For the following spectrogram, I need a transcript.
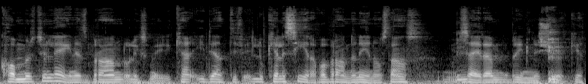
kommer till en lägenhetsbrand och liksom kan identif- lokalisera var branden är någonstans. Vi säger den brinner i köket.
